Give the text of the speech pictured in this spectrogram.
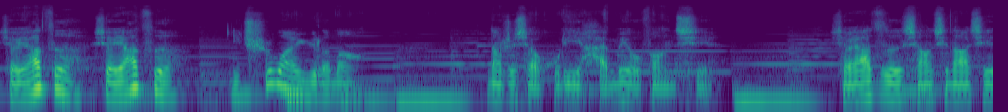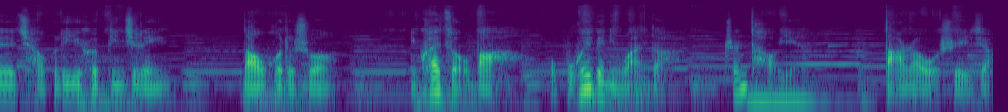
小鸭子，小鸭子，你吃完鱼了吗？”那只小狐狸还没有放弃。小鸭子想起那些巧克力和冰激凌，恼火地说：“你快走吧，我不会跟你玩的，真讨厌，打扰我睡觉。”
